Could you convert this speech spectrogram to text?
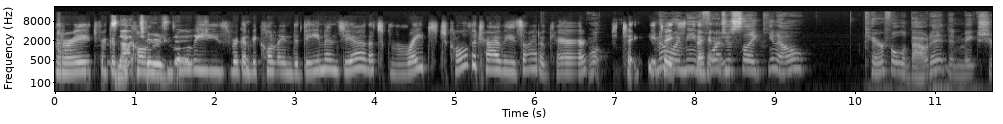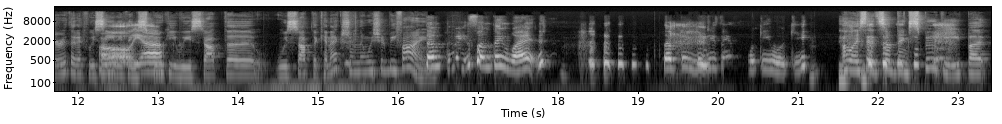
Great. We're gonna be calling Tuesday. ghoulies. We're gonna be calling the demons. Yeah, that's great. Call the Travies. I don't care. well She take, he no, I mean the if we're just like, you know, careful about it and make sure that if we see Oh, anything yeah. spooky we stop the we stop the connection, then we should be fine. Some, wait, something what? something? Did you say spooky wookie? Hmm? Oh, I said something spooky, but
